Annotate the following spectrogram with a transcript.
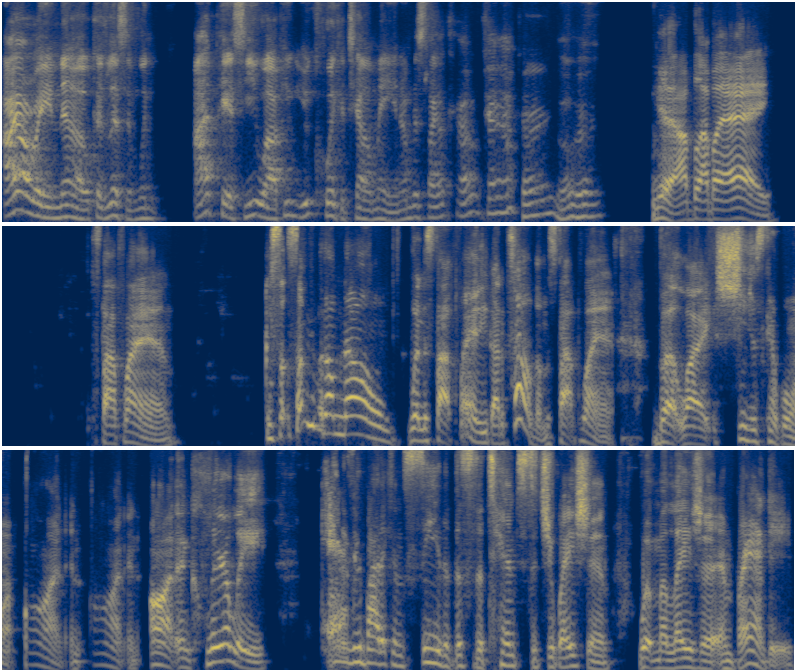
I already know because listen, when I piss you off, you you quick to tell me, and I'm just like, okay, okay, okay, okay. Yeah, I'll be like, hey, stop playing. Because some people don't know when to stop playing. You got to tell them to stop playing. But like, she just kept going on and on and on. And clearly, everybody can see that this is a tense situation with Malaysia and Brandi.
